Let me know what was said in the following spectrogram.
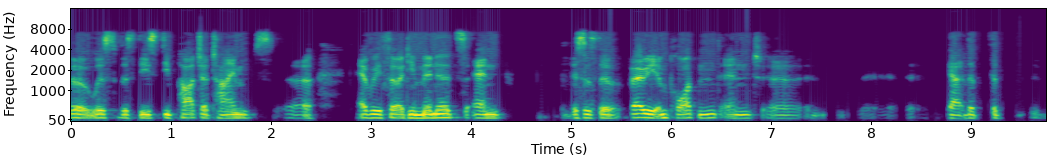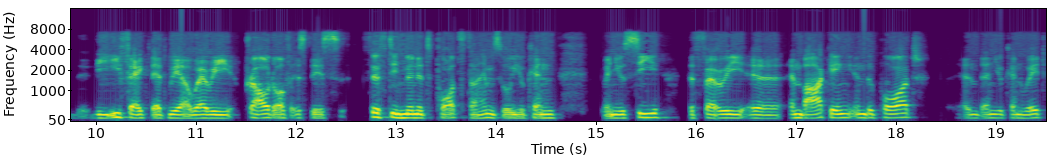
uh, with, with these departure times uh, every 30 minutes. And this is the very important and uh, yeah, the, the, the effect that we are very proud of is this 15 minutes port time. So you can, when you see the ferry uh, embarking in the port, and then you can wait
